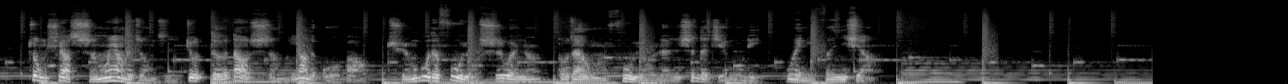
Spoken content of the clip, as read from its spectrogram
种下什么样的种子，就得到什么样的果报。全部的富有思维呢，都在我们富有人生的节目里为你分享。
